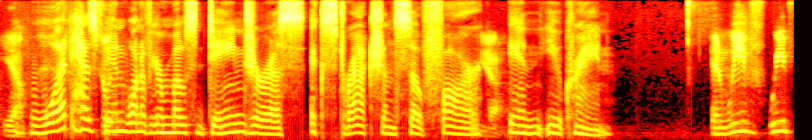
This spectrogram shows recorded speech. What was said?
Yeah. yeah. What has so, been one of your most dangerous extractions so far yeah. in Ukraine? And we've we've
